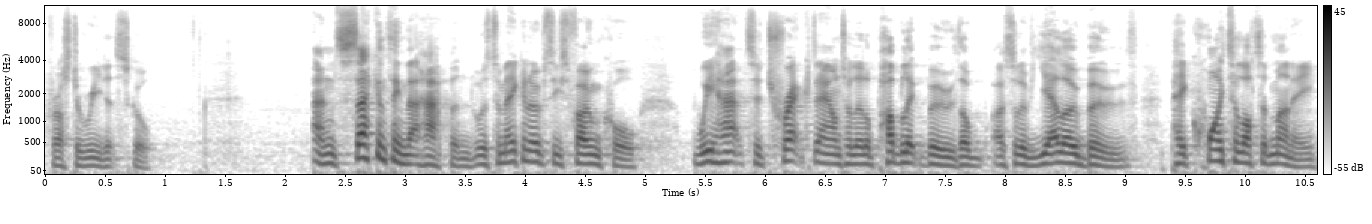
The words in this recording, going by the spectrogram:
for us to read at school. And second thing that happened was to make an overseas phone call, we had to trek down to a little public booth, a, a sort of yellow booth, pay quite a lot of money,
